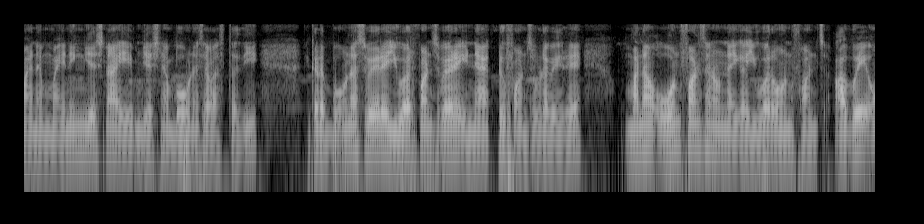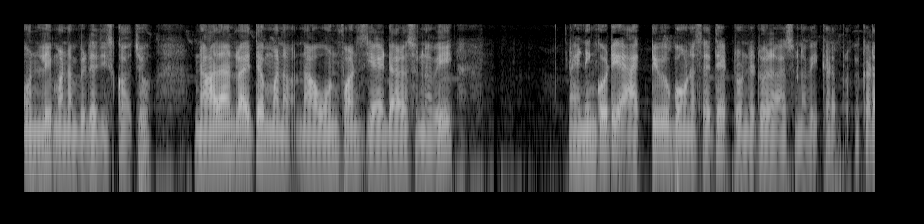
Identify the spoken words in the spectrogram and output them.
మనం మైనింగ్ చేసినా ఏం చేసినా బోనసే వస్తుంది. ఇక్కడ బోనస్ వేరే యువర్ ఫండ్స్ వేరే ఇన్యాక్టివ్ ఫండ్స్ కూడా వేరే. మన ఓన్ ఫండ్స్ అని ఉన్నాయి ఇక యువర్ ఓన్ ఫండ్స్. అవే ఓన్లీ మనం విడ్రా తీసుకోవచ్చు. నా దాంట్లో అయితే మన నా ఓన్ ఫండ్స్ ఎయిట్ డాలర్స్ ఉన్నవి. అండ్ ఇంకోటి యాక్టివ్ బోనస్ అయితే ట్వంటీ టూ డాలర్స్ ఉన్నవి. ఇక్కడ ఇక్కడ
